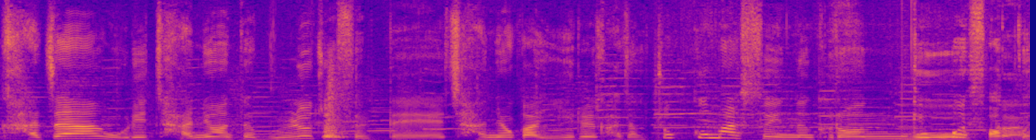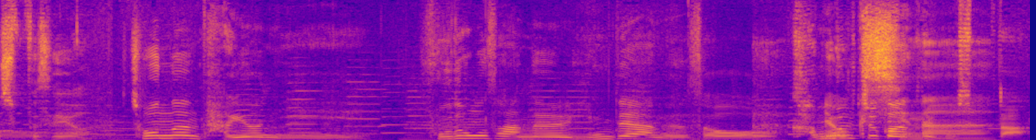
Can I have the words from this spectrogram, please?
가장 우리 자녀한테 물려줬을 때 자녀가 일을 가장 조금 할 수 있는 그런 게 뭐? 받고 싶으세요? 저는 당연히 부동산을 임대하면서 건물주가 역시나. 되고 싶다.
